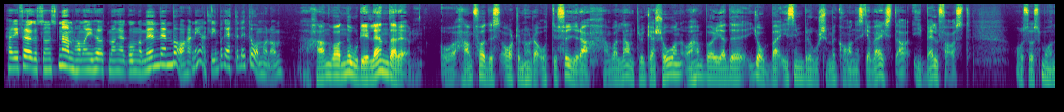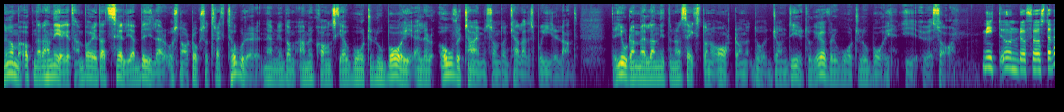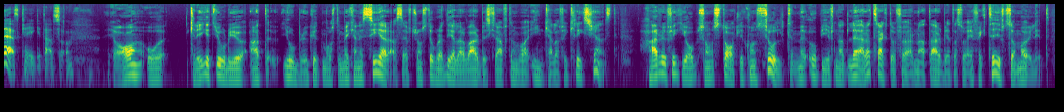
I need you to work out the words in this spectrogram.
Harry Fergusons namn har man ju hört många gånger, men vem var han egentligen? Berätta lite om honom. Han var nordirländare och han föddes 1884. Han var lantbrukarson och han började jobba i sin brors mekaniska verkstad i Belfast. Och så småningom öppnade han eget. Han började att sälja bilar och snart också traktorer, nämligen de amerikanska Waterloo Boy eller Overtime som de kallades på Irland. Det gjorde han mellan 1916 och 18 då John Deere tog över Waterloo Boy i USA. Mitt under första världskriget alltså? Ja, och kriget gjorde ju att jordbruket måste mekaniseras eftersom stora delar av arbetskraften var inkallad för krigstjänst. Harry fick jobb som statlig konsult med uppgiften att lära traktorförarna att arbeta så effektivt som möjligt.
